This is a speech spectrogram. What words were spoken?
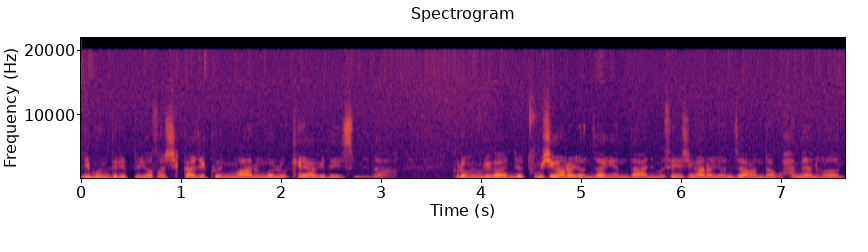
이분들이 또 6시까지 근무하는 걸로 계약이 돼 있습니다. 그러면 우리가 이제 2시간을 연장한다 아니면 3시간을 연장한다고 하면은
